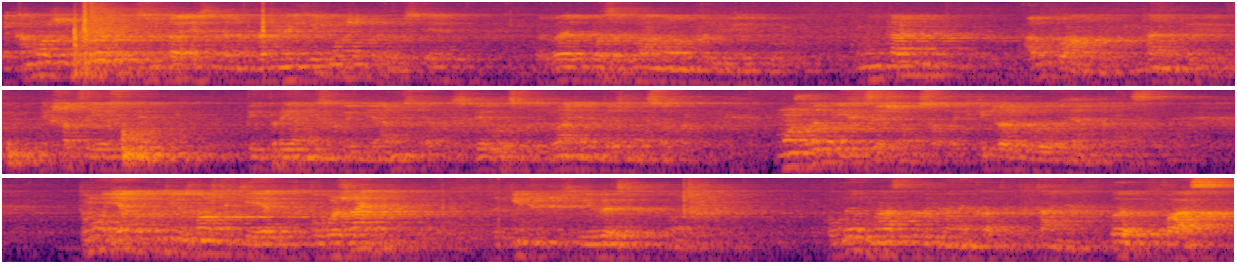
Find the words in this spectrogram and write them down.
яка може бути в результаті якій може перевести в позапланову перевірку документальну або планову документальну перевірку. Якщо це є суб'єкт підприємницької діяльності суб'єкт господарювання юридичної особи. Можливо, і фізичної особи, які теж були агентами нас. Тому я би хотів знову ж таки побажання, закінчуючи свій виступ, коли у нас будуть виникати питання, коли у вас,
